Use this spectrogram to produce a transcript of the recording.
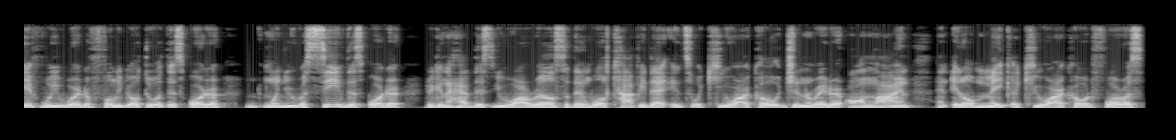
if we were to fully go through with this order, when you receive this order, you're to have this URL. So then we'll copy that into a QR code generator online and it'll make a QR code for us.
